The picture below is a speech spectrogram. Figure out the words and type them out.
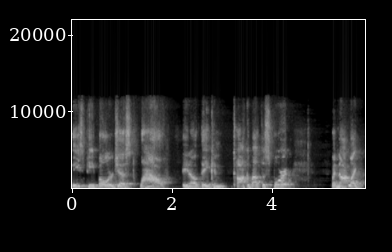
these people are just, wow, you know, they can talk about the sport, but not like,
